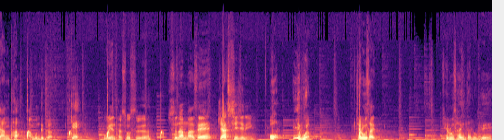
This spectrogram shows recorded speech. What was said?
양파, 아 뭔들까, 깨, 오리엔탈 소스, 순한 맛의 잭 시즈닝. 어? 이게 뭐야? 제로 사이다. 제로 사이다를 왜?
